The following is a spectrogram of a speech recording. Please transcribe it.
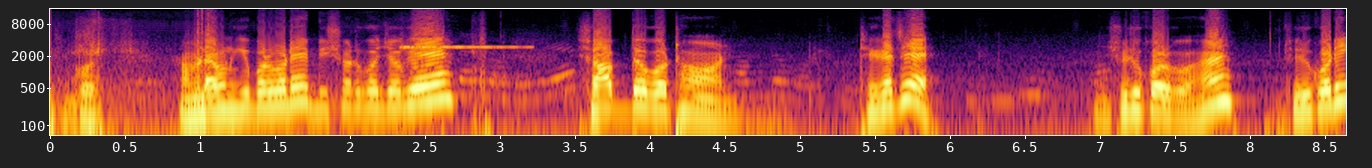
আছে বল আমরা এখন কি পড়ব রে? বিসর্গ যোগে শব্দ গঠন। ঠিক আছে? শুরু করব হ্যাঁ? শুরু করি?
